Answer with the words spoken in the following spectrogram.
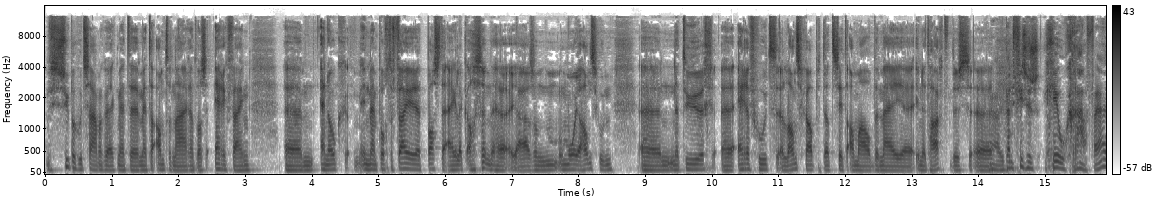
supergoed samengewerkt met, met de ambtenaren. Het was erg fijn. Um, en ook in mijn portefeuille dat paste eigenlijk als een, uh, ja, zo'n mooie handschoen. Uh, natuur, uh, erfgoed, landschap, dat zit allemaal bij mij in het hart. Dus, ja, u bent fysisch geograaf, hè?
